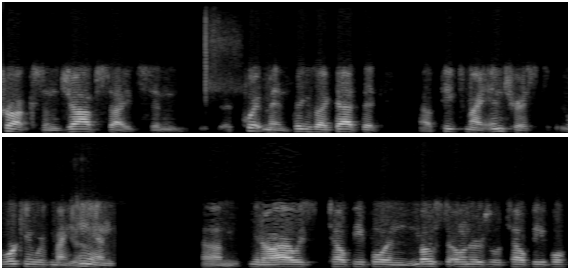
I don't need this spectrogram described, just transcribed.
trucks and job sites and equipment, things like that, that uh, piqued my interest. Working with my Yeah. hands. Um, you know, I always tell people, and most owners will tell people,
